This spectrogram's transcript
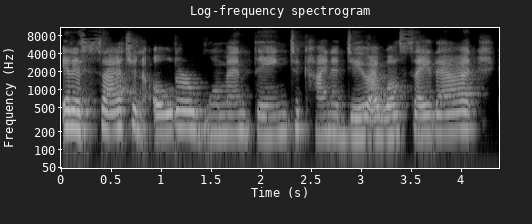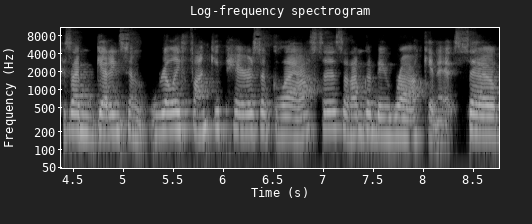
It is such an older woman thing to kind of do i will say that because i'm getting some really funky pairs of glasses and i'm going to be rocking it. So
